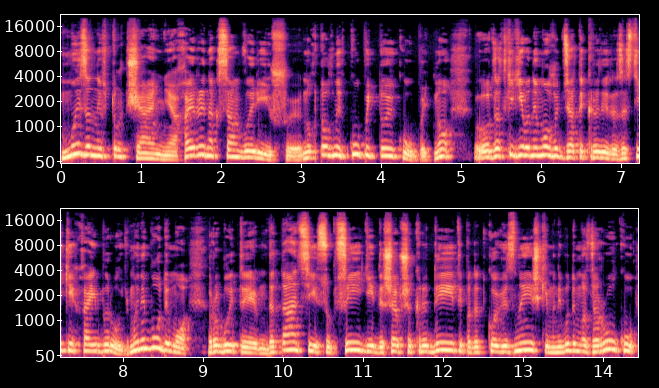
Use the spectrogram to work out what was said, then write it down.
ми за невтручання, хай ринок сам вирішує. Ну хто в них купить, то і купить. Ну от за скільки вони можуть взяти кредити, за стільки хай беруть. Ми не будемо робити дотації, субсидії, дешевші кредити, податкові знижки. Ми не будемо за руку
